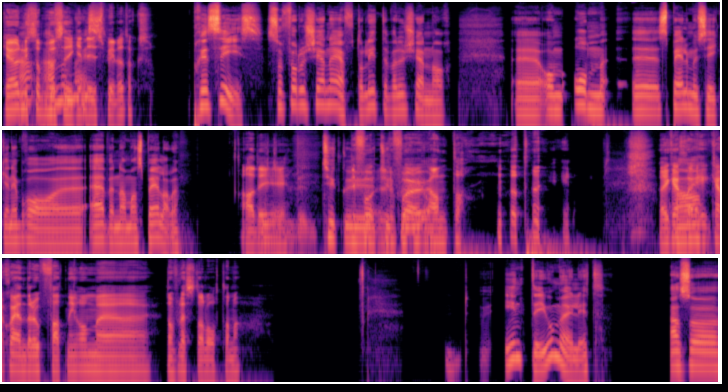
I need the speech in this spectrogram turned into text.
Kan jag Ja, lyssna på ja, musiken i nice. spelet också? Precis, så får du känna efter lite vad du känner eh, om, om eh, spelmusiken är bra eh, även när man spelar det. Ja, det, Tycker det, får, tycker det får jag jag. anta. Jag kanske, Ja. kanske ändrar uppfattning om eh, de flesta låtarna. Inte omöjligt. Alltså,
